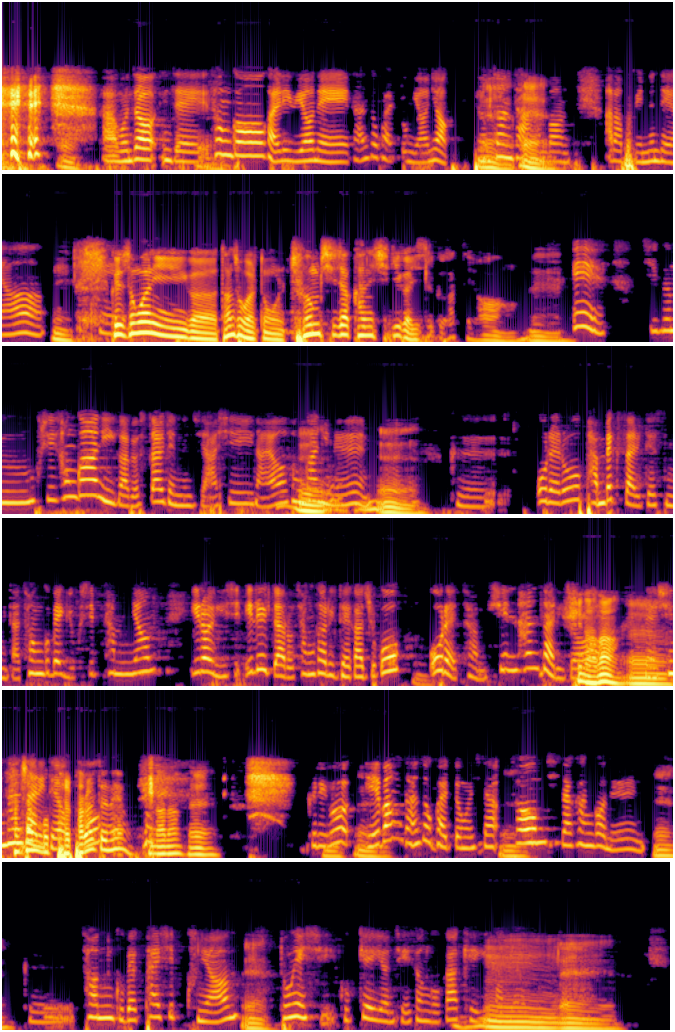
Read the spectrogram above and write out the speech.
아, 먼저 이제 선거관리위원회 단속활동 연혁 변천사 네, 네. 한번 알아보겠는데요. 음. 네. 그래서 성관이가 단속 활동을 처음 시작한 시기가 있을 것 같아요. 네. 예. 지금 혹시 성관이가 몇 살 됐는지 아시나요? 성관이는 예. 그 올해로 반백살이 됐습니다. 1963년 1월 21일자로 창설이 돼가지고 올해 참 51살이죠. 쉰 하나. 예. 네, 쉰 한참 살이 뭐 되었고. 팔팔할 때네요. 쉰 하나. 예. 그리고 음, 네. 예방 단속 활동을 시작, 네. 처음 시작한 거는 예. 그 1989년 예. 동해시 국회의원 재선거가 계기가 음, 되었습니다. 예.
